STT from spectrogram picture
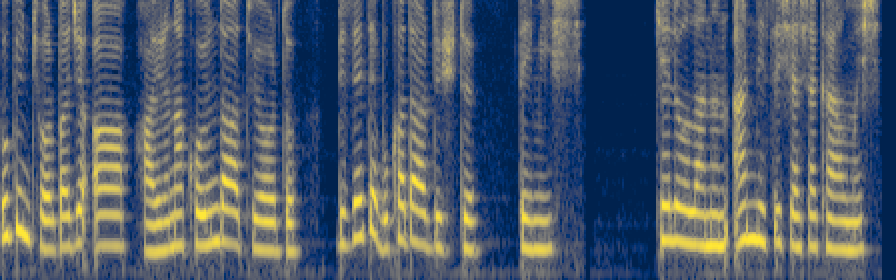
Bugün çorbacı ağa hayrına koyun dağıtıyordu. Bize de bu kadar düştü demiş. Keloğlan'ın annesi şaşa kalmış.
